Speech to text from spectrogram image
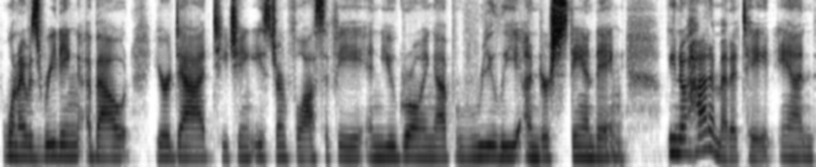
When I was reading about your dad teaching Eastern philosophy and you growing up really understanding, you know, how to meditate and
